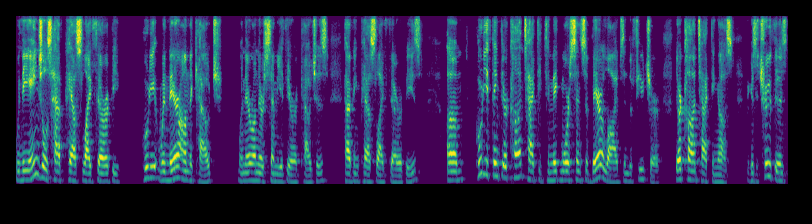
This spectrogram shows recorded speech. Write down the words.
when the angels have past life therapy, who do you, when they're on the couch, when they're on their semi-etheric couches having past life therapies, um, who do you think they're contacting to make more sense of their lives in the future? They're contacting us because the truth is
